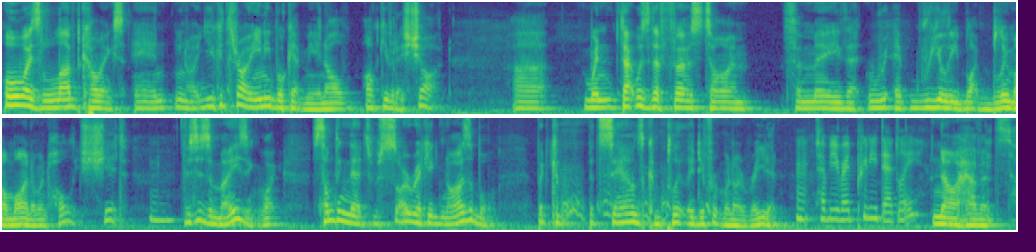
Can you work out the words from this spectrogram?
always loved comics, and you know, you could throw any book at me, and I'll I'll give it a shot. Uh, when that was the first time for me that re- it really like blew my mind. I went, holy shit, this is amazing! Like something that's so recognizable, but com- but sounds completely different when I read it. Mm, Have you read Pretty Deadly? No, I haven't. It's so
